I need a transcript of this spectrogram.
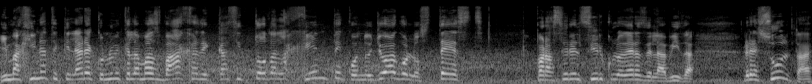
Imagínate que el área económica es la más baja de casi toda la gente. Cuando yo hago los tests para hacer el círculo de áreas de la vida. Resulta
